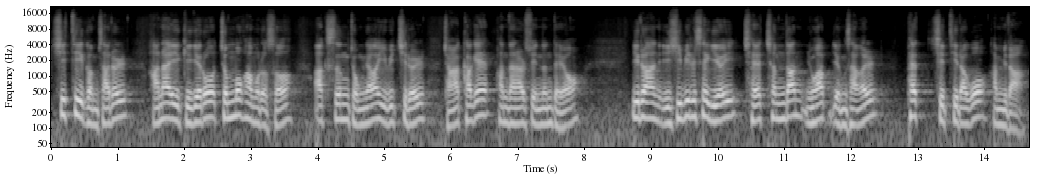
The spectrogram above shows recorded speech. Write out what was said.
CT 검사를 하나의 기계로 접목함으로써 악성 종양의 위치를 정확하게 판단할 수 있는데요. 이러한 21세기의 최첨단 융합 영상을 PET-CT라고 합니다.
